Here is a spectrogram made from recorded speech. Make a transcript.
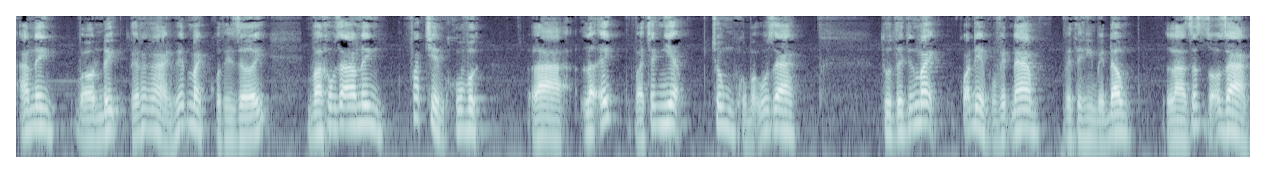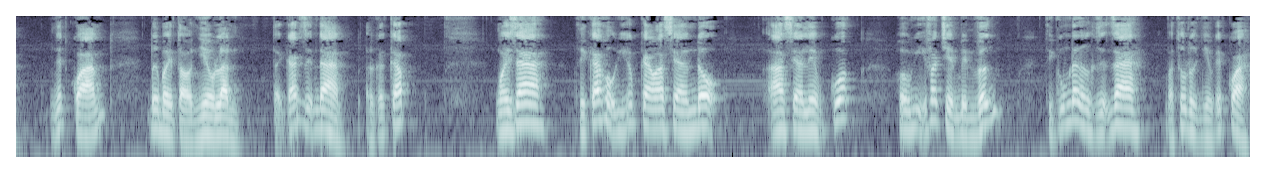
an ninh và ổn định tuyến hàng hải huyết mạch của thế giới và không gian an ninh phát triển khu vực là lợi ích và trách nhiệm chung của mọi quốc gia. Thủ tướng nhấn mạnh quan điểm của Việt Nam về tình hình Biển Đông là rất rõ ràng, nhất quán, được bày tỏ nhiều lần tại các diễn đàn ở các cấp. Ngoài ra, thì các hội nghị cấp cao ASEAN Ấn Độ, ASEAN Liên Hợp Quốc, hội nghị phát triển bền vững thì cũng đã được diễn ra và thu được nhiều kết quả.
